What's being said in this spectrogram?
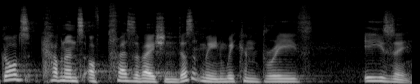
God's covenant of preservation doesn't mean we can breathe easy.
